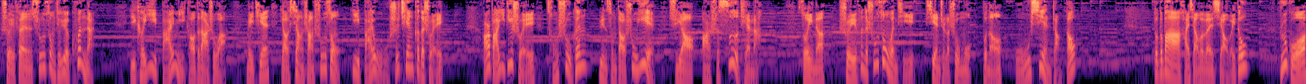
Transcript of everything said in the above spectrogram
水分输送就越困难。一棵一百米高的大树啊，每天要向上输送一百五十千克的水。而把一滴水从树根运送到树叶需要二十四天呐，所以呢，水分的输送问题限制了树木不能无限长高。豆豆爸还想问问小围兜，如果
